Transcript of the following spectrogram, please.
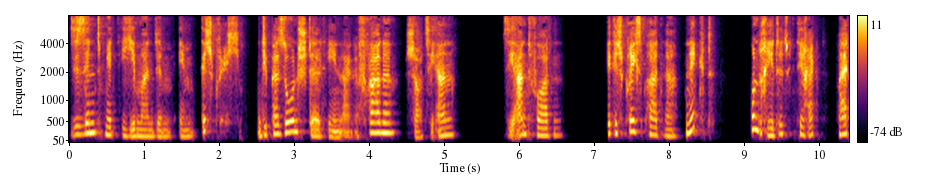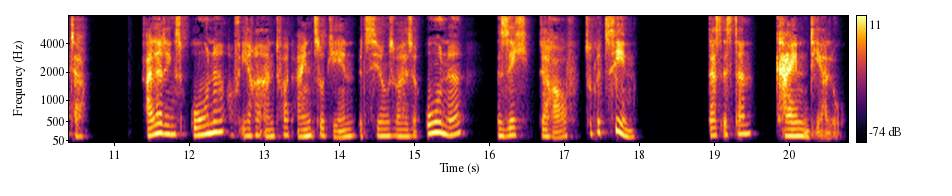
Sie sind mit jemandem im Gespräch. Die Person stellt Ihnen eine Frage, schaut Sie an, Sie antworten, Ihr Gesprächspartner nickt und redet direkt weiter. Allerdings ohne auf Ihre Antwort einzugehen, beziehungsweise ohne sich darauf zu beziehen. Das ist dann kein Dialog.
